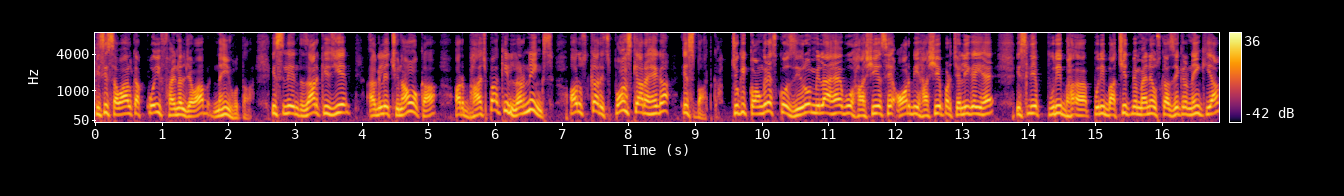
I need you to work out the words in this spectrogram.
किसी सवाल का कोई फाइनल जवाब नहीं होता। इसलिए इंतज़ार कीजिए अगले चुनावों का और भाजपा की लर्निंग्स और उसका रिस्पॉन्स क्या रहेगा इस बात का। चूँकि कांग्रेस को ज़ीरो मिला है, वो हाशिए से और भी हाशिए पर चली गई है, इसलिए पूरी पूरी बातचीत में मैंने उसका ज़िक्र नहीं किया।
